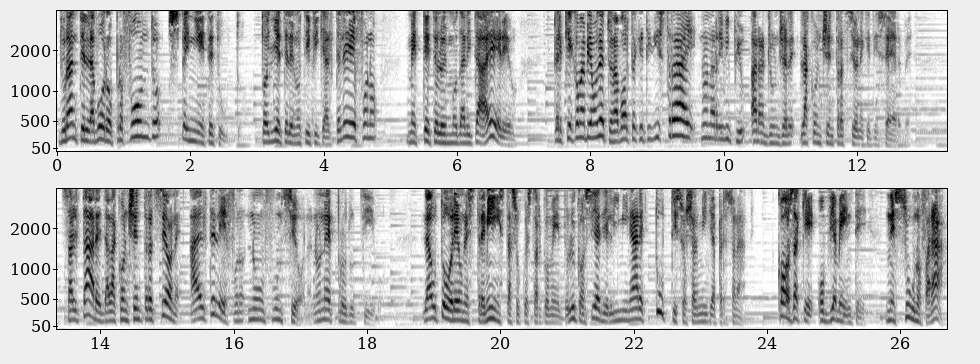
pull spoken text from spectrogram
Durante il lavoro profondo spegnete tutto, togliete le notifiche al telefono, mettetelo in modalità aereo, perché come abbiamo detto una volta che ti distrai non arrivi più a raggiungere la concentrazione che ti serve. Saltare dalla concentrazione al telefono non funziona, non è produttivo. L'autore è un estremista su questo argomento, lui consiglia di eliminare tutti i social media personali, cosa che ovviamente nessuno farà,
